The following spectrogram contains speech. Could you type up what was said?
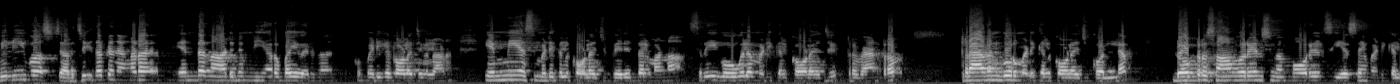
believers church ഇതൊക്കെ ഞങ്ങളുടെ എന്റെ നാടിനും നിയർ ബൈ വരുന്ന മെഡിക്കൽ കോളേജുകളാണ് M E S medical college Perinthalmanna Sree Gokulam medical college Trivandrum Travancore medical college Kollam doctor Somervell's memorial C S I medical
